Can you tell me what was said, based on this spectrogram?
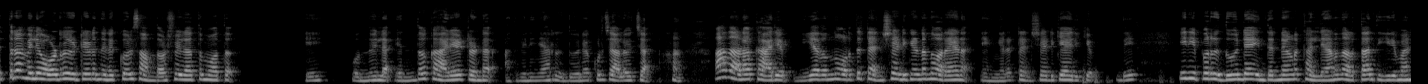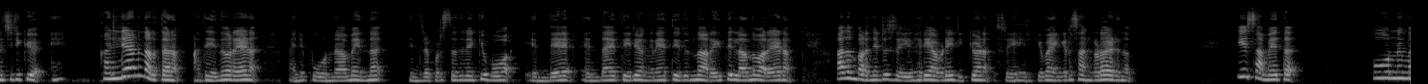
ഇത്രയും വലിയ ഓർഡർ കിട്ടിയിട്ട് നിനക്കൊരു സന്തോഷമില്ലാത്ത മുഖത്ത്. ഏ ഒന്നുമില്ല. എന്തോ കാര്യമായിട്ടുണ്ട് അത് പിന്നെ ഞാൻ ഋതുവിനെ കുറിച്ച് ആലോചിച്ച. അതാണോ കാര്യം? നീ അതൊന്നും ഓർത്ത് ടെൻഷൻ അടിക്കേണ്ടെന്ന് പറയണ. എങ്ങനെ ടെൻഷൻ അടിക്കാതിരിക്കും? ദേ ഇനിയിപ്പോൾ ഋതുവിന്റെ ഇന്റർനാളെ കല്യാണം നടത്താൻ തീരുമാനിച്ചിരിക്കുക ഏ കല്യാണം നടത്താനോ അതേന്ന് പറയണം. അതിന് പൂർണാമ ഇന്ന് ഇന്ദ്രപ്രസ്ഥത്തിലേക്ക് പോവാ. എന്തേ എന്തായി തീരും എങ്ങനെ തീരും എന്ന് അറിയത്തില്ല എന്ന് പറയണം. അതും പറഞ്ഞിട്ട് ശ്രീഹരി അവിടെ ഇരിക്കുവാണ്. ശ്രീഹരിക്ക് ഭയങ്കര സങ്കടമായിരുന്നു. ഈ സമയത്ത് പൂർണിമ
